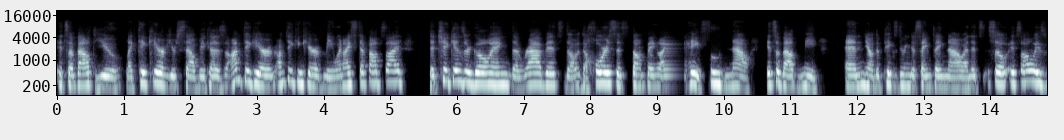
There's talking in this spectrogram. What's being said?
it's about you like take care of yourself because i'm taking care of i'm taking care of me. When i step outside the chickens are going the rabbits the, the horse is stomping like hey food now. It's about me. And you know the pigs doing the same thing now and it's so it's always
